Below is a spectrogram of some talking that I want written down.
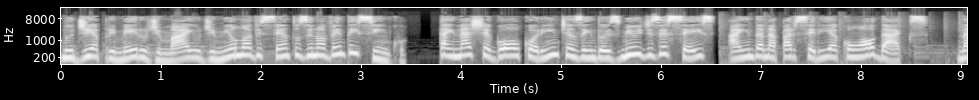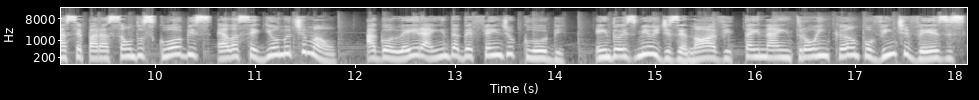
no dia 1 de maio de 1995. Tainá chegou ao Corinthians em 2016, ainda na parceria com o Aldax. Na separação dos clubes, ela seguiu no timão. A goleira ainda defende o clube. Em 2019, Tainá entrou em campo 20 vezes,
